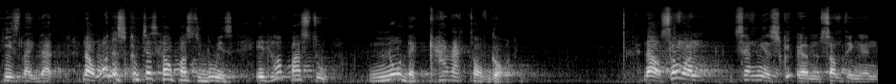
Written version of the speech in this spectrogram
He is like that. Now, what the scriptures help us to do is it helps us to know the character of God. Now, someone sent me a, um, something and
